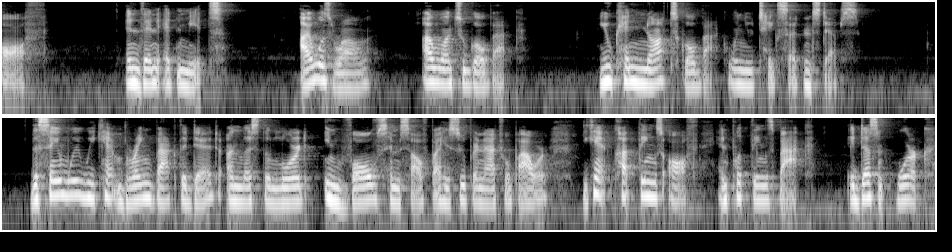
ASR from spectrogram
off and then admit, I was wrong. I want to go back. You cannot go back when you take certain steps. The same way we can't bring back the dead unless the Lord involves himself by his supernatural power. You can't cut things off and put things back. It doesn't work.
